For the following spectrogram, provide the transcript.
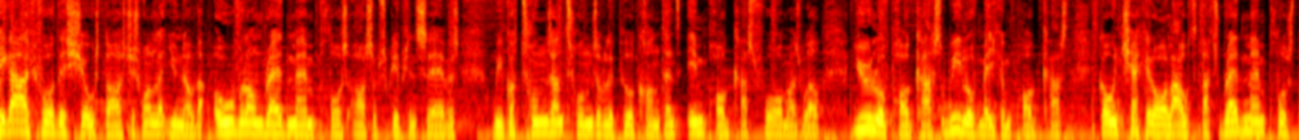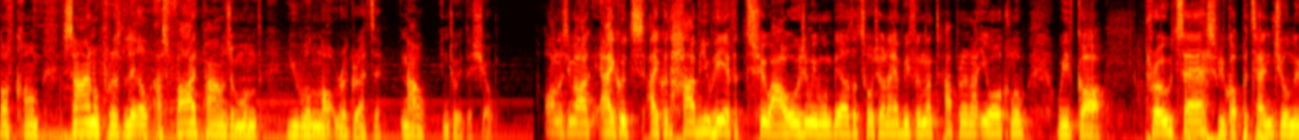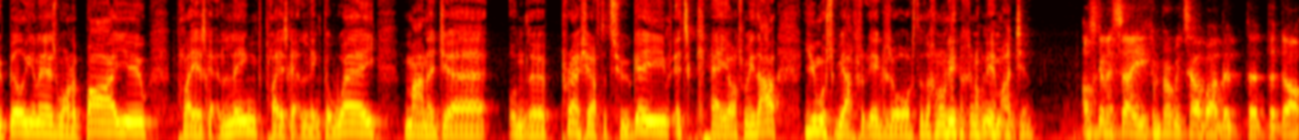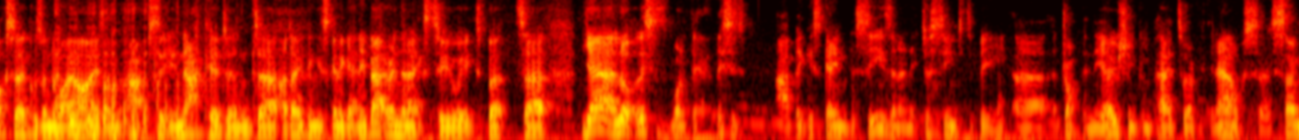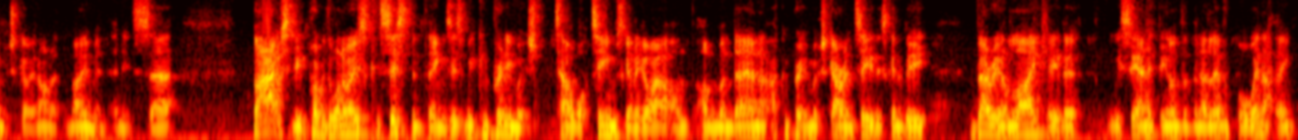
Hey guys, before this show starts, just want to let you know that over on Red Men Plus, our subscription service, we've got tons and tons of Liverpool content in podcast form as well. You love podcasts, we love making podcasts. Go and check it all out. That's redmenplus.com. Sign up for as little as £5 a month. You will not regret it. Now, enjoy the show. Honestly, Mark, I could I could have you here for two hours and we wouldn't be able to touch on everything that's happening at your club. We've got protests. We've got potential new billionaires want to buy you, players getting linked, players getting linked away, manager under pressure after two games. It's chaos, mate. That, you must be absolutely exhausted. I can only, I can only imagine. I was going to say, you can probably tell by the, the, the dark circles under my eyes. I'm absolutely knackered, and uh, I don't think it's going to get any better in the next two weeks. But uh, yeah, look, this is what this is our biggest game of the season, and it just seems to be uh, a drop in the ocean compared to everything else. so much going on at the moment, and it's uh, but actually, probably one of the most consistent things is we can pretty much tell what team's going to go out on, on Monday, and I can pretty much guarantee that it's going to be very unlikely that we see anything other than a Liverpool win. I think.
